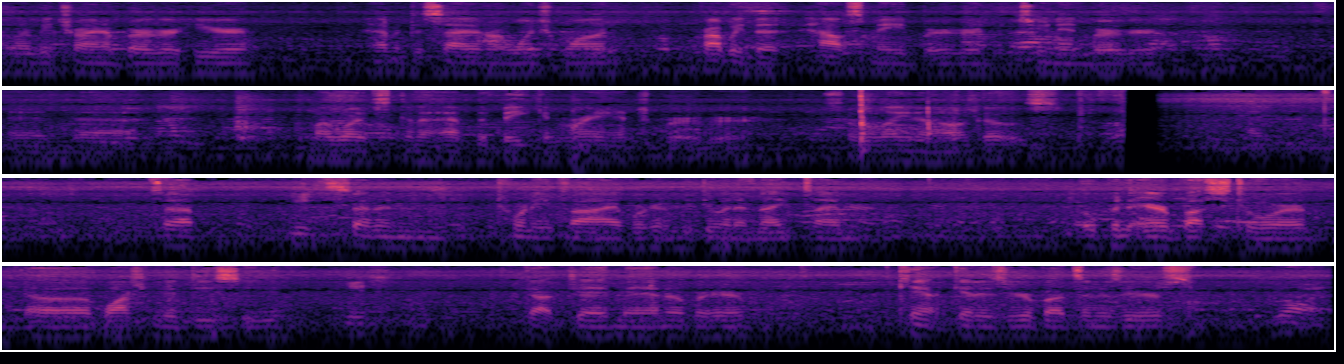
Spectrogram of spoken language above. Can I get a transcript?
I'm gonna be trying a burger here. Haven't decided on which one. Probably the house-made burger, the tune-in burger, and uh, my wife's gonna have the bacon ranch burger. So we'll let you know how it goes. What's up? It's 7:25. We're gonna be doing a nighttime open air bus tour of Washington D.C. Got Jay Man over here. Can't get his earbuds in his ears. Right.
